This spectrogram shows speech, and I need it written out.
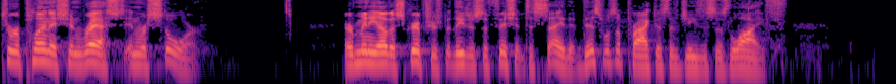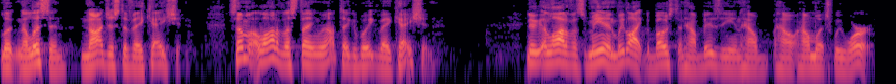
to replenish and rest and restore. There are many other scriptures, but these are sufficient to say that this was a practice of Jesus' life. Look, now listen, not just a vacation. Some, a lot of us think, well, I'll take a week vacation. You know, a lot of us men, we like to boast in how busy and how, how, how much we work.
